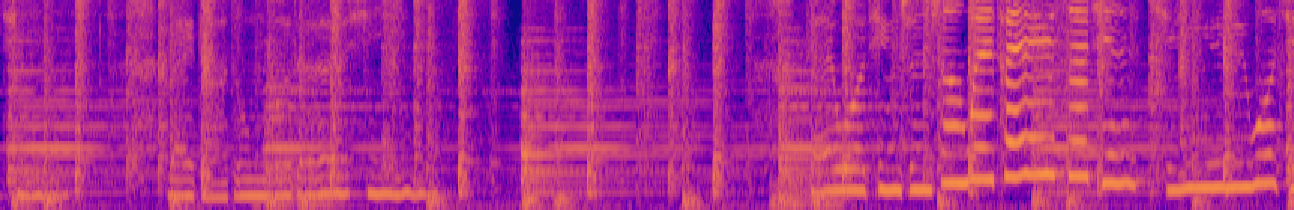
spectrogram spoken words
情，来打动我的心。在我青春尚未褪色前，请与我见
